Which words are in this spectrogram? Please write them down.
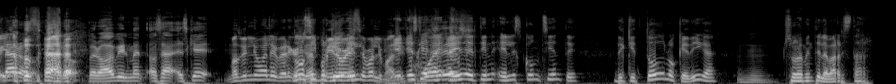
claro. o pero hábilmente, o sea, es que... Más bien le vale verga. Sí, porque él, ese vale madre. es que él es consciente de que todo lo que diga solamente le va a restar.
